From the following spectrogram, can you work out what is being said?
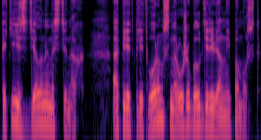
какие сделаны на стенах. А перед притвором снаружи был деревянный помост.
